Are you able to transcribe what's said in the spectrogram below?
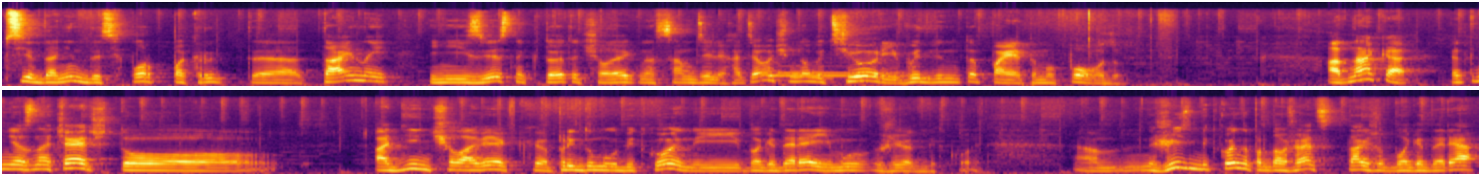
псевдоним до сих пор покрыт э, тайной, и неизвестно, кто этот человек на самом деле. Хотя очень много теорий выдвинуто по этому поводу. Однако это не означает, что один человек придумал биткоин и благодаря ему живет биткоин. Эм, жизнь биткоина продолжается также благодаря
